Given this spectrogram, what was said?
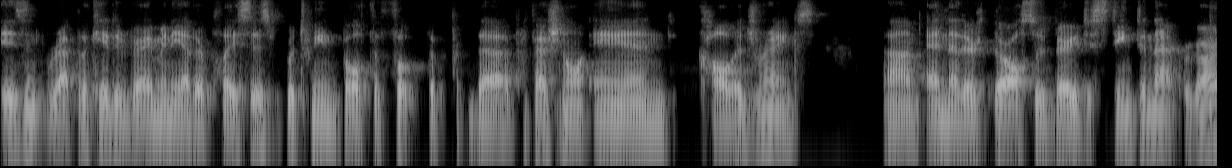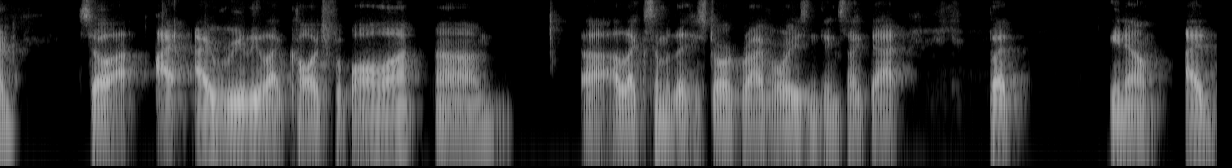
isn't replicated very many other places between both the, the, the professional and college ranks um, and they're they're also very distinct in that regard. So I I really like college football a lot. Um, uh, I like some of the historic rivalries and things like that. But you know, I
